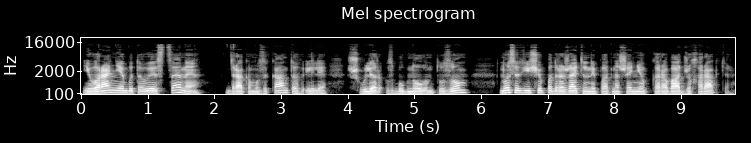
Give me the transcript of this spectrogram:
Его ранние бытовые сцены, драка музыкантов или шулер с бубновым тузом, носят еще подражательный по отношению к Караваджо характер.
